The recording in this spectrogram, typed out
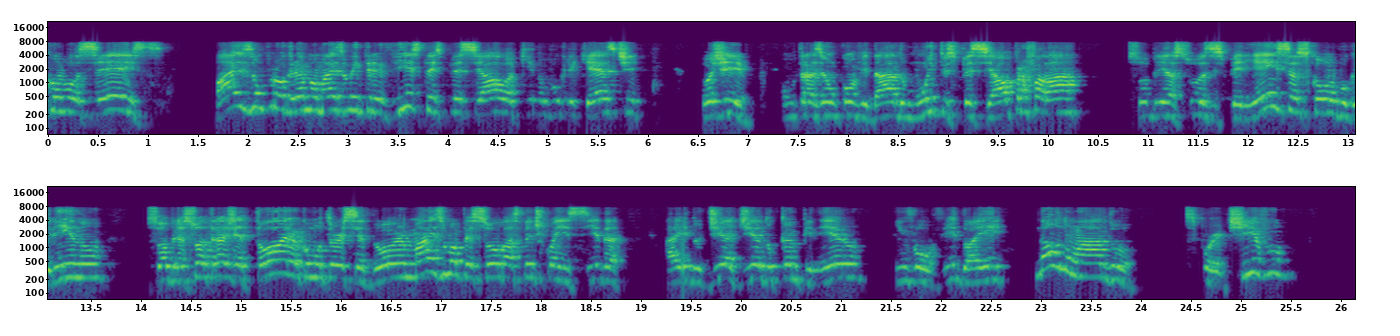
com vocês. Mais um programa, mais uma entrevista especial aqui no Bugricast. Hoje vamos trazer um convidado muito especial para falar sobre as suas experiências como bugrino, sobre a sua trajetória como torcedor, mais uma pessoa bastante conhecida aí do dia a dia do campineiro, envolvido aí não no lado esportivo,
